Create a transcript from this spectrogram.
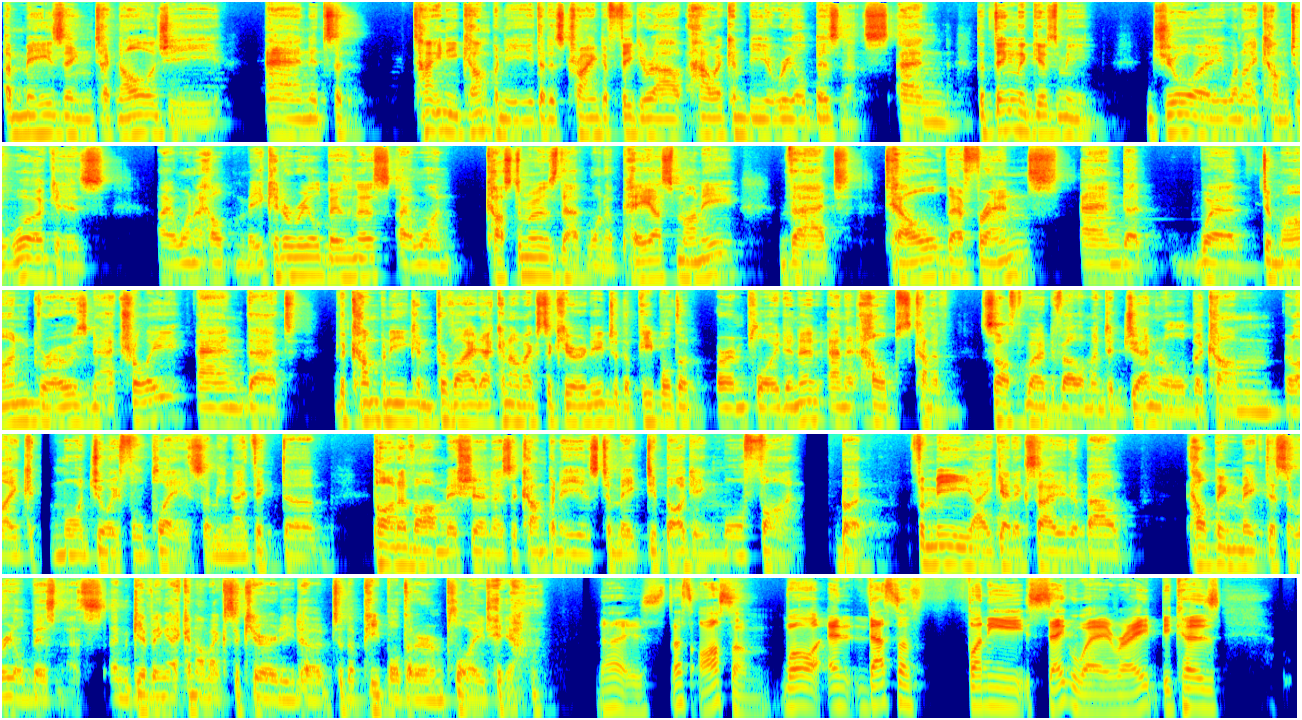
amazing technology, and it's a tiny company that is trying to figure out how it can be a real business. And the thing that gives me joy when I come to work is I want to help make it a real business. I want customers that want to pay us money, that tell their friends, and that where demand grows naturally, and that the company can provide economic security to the people that are employed in it and it helps kind of software development in general become like a more joyful place i mean i think the part of our mission as a company is to make debugging more fun but for me i get excited about helping make this a real business and giving economic security to, to the people that are employed here nice that's awesome well and that's a funny segue right because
